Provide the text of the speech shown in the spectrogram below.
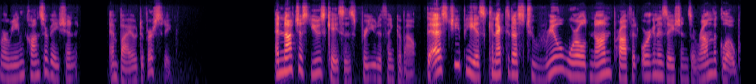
marine conservation, and biodiversity and not just use cases for you to think about. The SGP has connected us to real world nonprofit organizations around the globe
